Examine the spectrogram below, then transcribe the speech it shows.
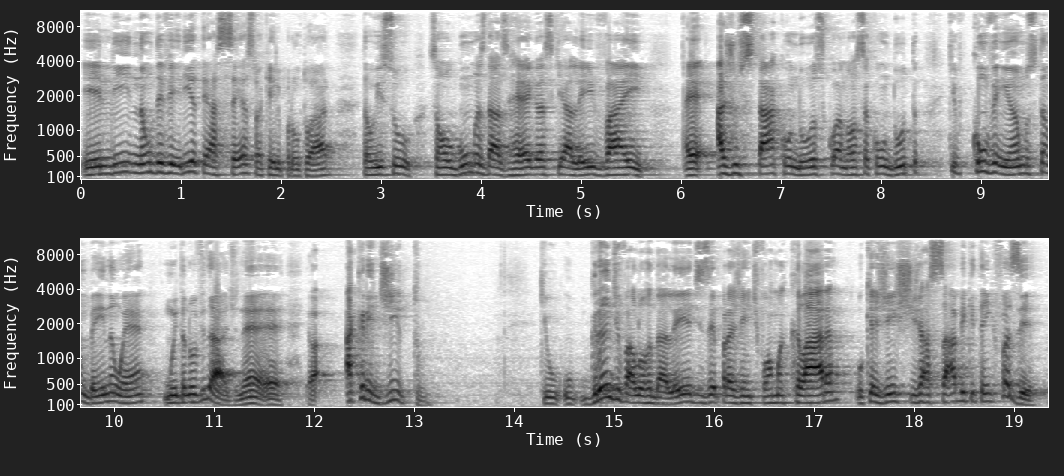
ele não deveria ter acesso àquele prontuário. Então, isso são algumas das regras que a lei vai é, ajustar conosco a nossa conduta, que, convenhamos, também não é muita novidade. Né? É, acredito que o, o grande valor da lei é dizer para a gente de forma clara o que a gente já sabe que tem que fazer.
